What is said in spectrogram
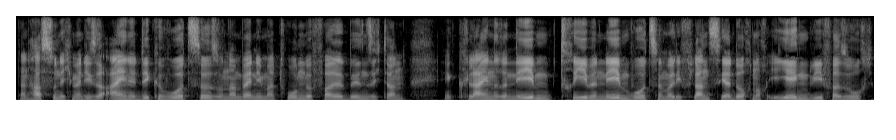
Dann hast du nicht mehr diese eine dicke Wurzel, sondern bei Nematodenbefall bilden sich dann kleinere Nebentriebe, Nebenwurzeln, weil die Pflanze ja doch noch irgendwie versucht,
